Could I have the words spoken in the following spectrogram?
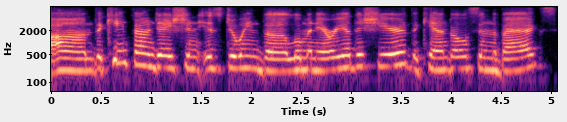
Um, the Keene Foundation is doing the luminaria this year, the candles in the bags.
